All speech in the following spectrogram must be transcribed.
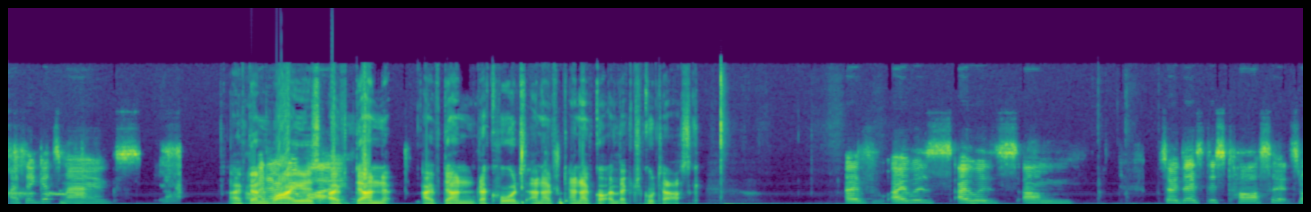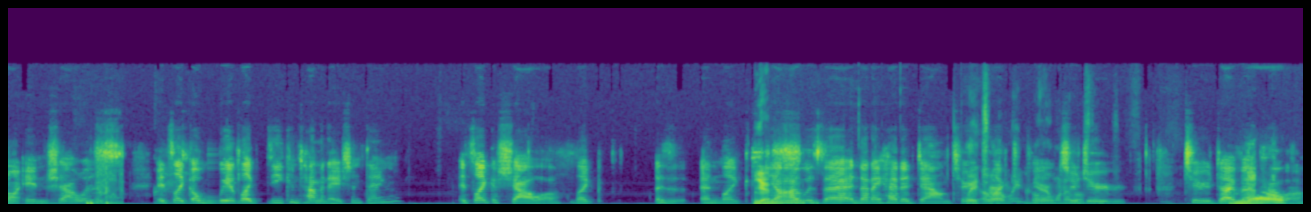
I think it's Mags. I've done don't wires. I've done. I've done records, and I've and I've got electrical task. I've I was I was um so there's this task that's not in showers. It's like a weird like decontamination thing. It's like a shower. Like is and like Yes. yeah, I was there and then I headed down to Wait, Charlie, were you near electrical to those do to divert No. power.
